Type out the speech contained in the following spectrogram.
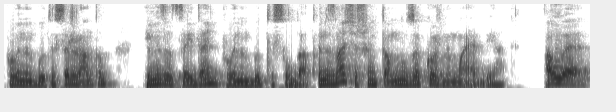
повинен бути сержантом. І він за цей день повинен бути солдатом. Це не значить, що він там ну, за кожним має бігати. Але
